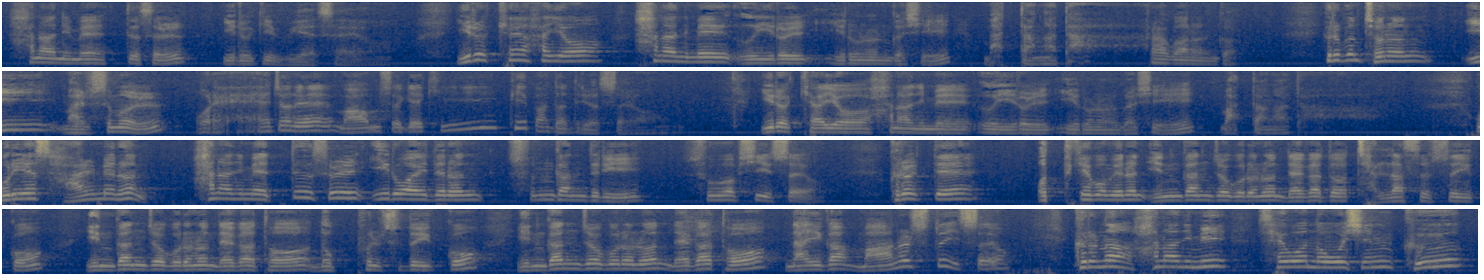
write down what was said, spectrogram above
하나님의 뜻을 이루기 위해서요. 이렇게 하여 하나님의 의를 이루는 것이 마땅하다라고 하는 것. 여러분, 저는 이 말씀을 오래전에 마음속에 깊이 받아들였어요. 이렇게 하여 하나님의 의를 이루는 것이 마땅하다. 우리의 삶에는 하나님의 뜻을 이루어야 되는 순간들이 수없이 있어요. 그럴 때 어떻게 보면은 인간적으로는 내가 더 잘났을 수 있고 인간적으로는 내가 더 높을 수도 있고 인간적으로는 내가 더 나이가 많을 수도 있어요. 그러나 하나님이 세워 놓으신 그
